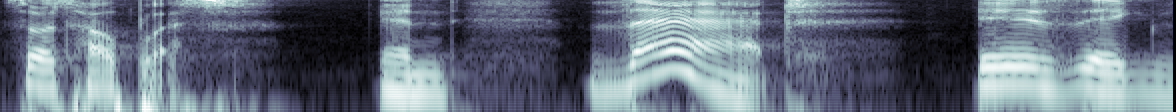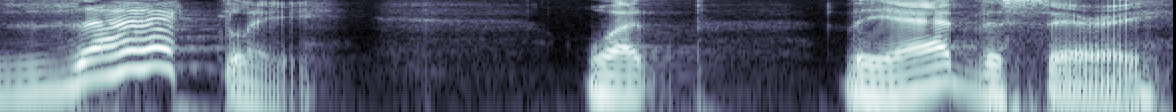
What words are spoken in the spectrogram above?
So it's hopeless. And that is exactly what the adversary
